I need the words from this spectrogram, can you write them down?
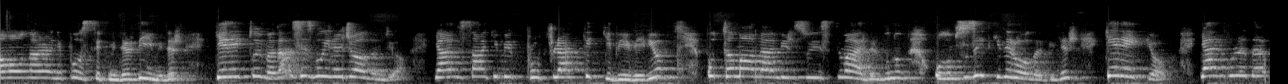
ama onlar hani pozitif midir değil midir gerek duymadan siz bu ilacı alın diyor. Yani sanki bir profilaktik gibi veriyor. Bu tamamen bir suistimaldir. Bunun olumsuz etkileri olabilir. Gerek yok. Yani burada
